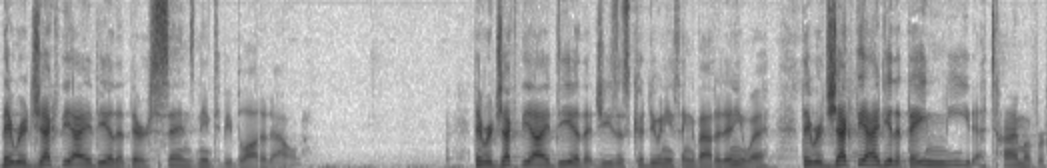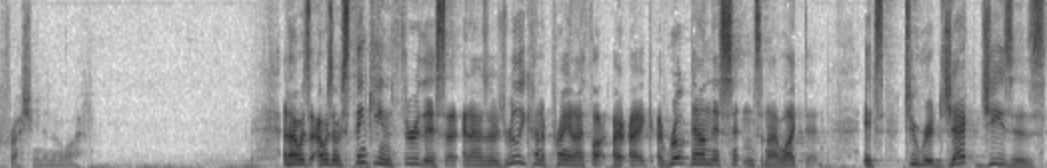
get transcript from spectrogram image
They reject the idea that their sins need to be blotted out. They reject the idea that Jesus could do anything about it anyway. They reject the idea that they need a time of refreshing in their life. And I was, I was, I was thinking through this, uh, and as I was really kind of praying, I thought, I, I, I wrote down this sentence and I liked it. It's to reject Jesus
